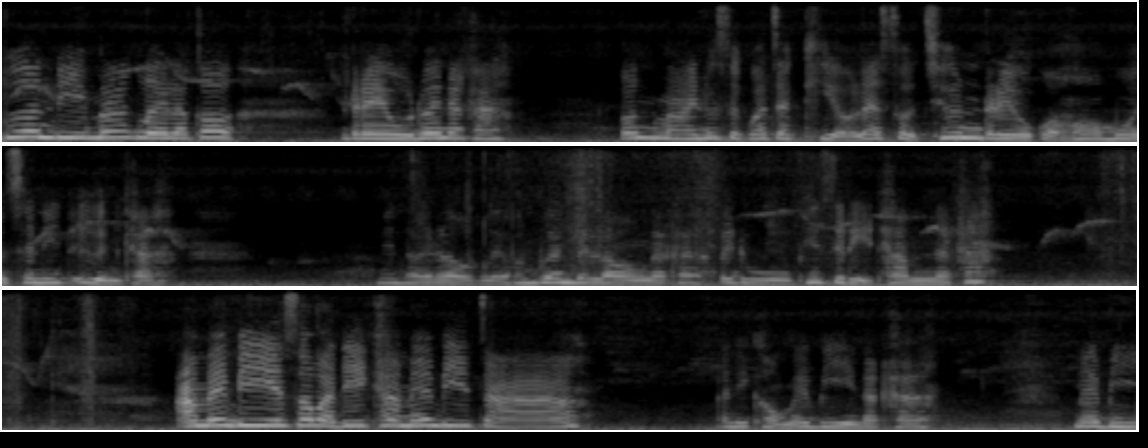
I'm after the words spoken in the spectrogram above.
เพื่อนดีมากเลยแล้วก็เร็วด้วยนะคะ ต้นไม้รู้สึกว่าจะเขียวและสดชื่นเร็วกว่าฮอร์โมนชนิดอื่นค่ะ ไม่น้อยหรอกแล้วเพื่อนๆไปลองนะคะ ไปดูพี่สิริทำนะคะอะแม่บี สวัสดีค่ะแม่บีจ๋าอันนี้ของแม่บีนะคะ แม่บี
